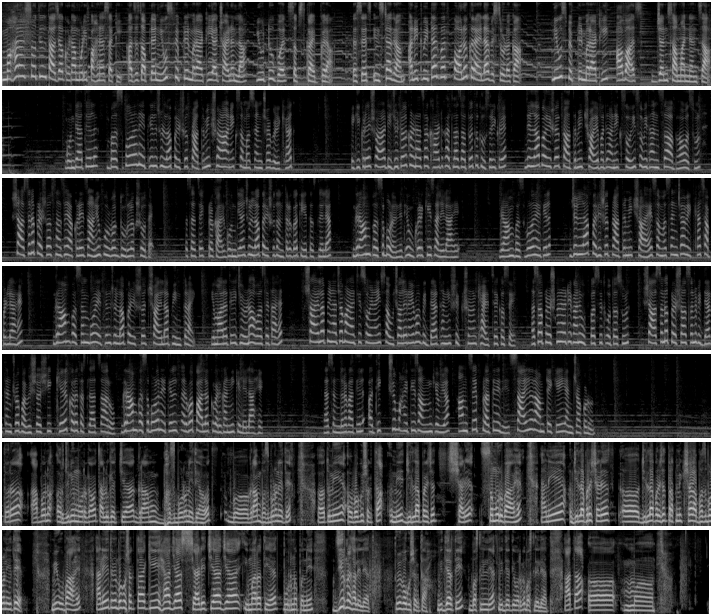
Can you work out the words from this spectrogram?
महाराष्ट्रातील ताज्या घडामोडी पाहण्यासाठी आजच आपल्या न्यूज फिफ्टीन मराठी या चॅनलला यूट्यूबवर सबस्क्राईब करा. तसेच इंस्टाग्राम आणि ट्विटरवर फॉलो करायला विसरू नका. न्यूज फिफ्टीन मराठी आवाज जनसामान्यांचा. गोंदियातील बसपळण येथील जिल्हा परिषद प्राथमिक शाळा अनेक समस्यांच्या विळख्यात. एकीकडे शाळा डिजिटल करण्याचा घाट घातला जातोय तर दुसरीकडे जिल्हा परिषद प्राथमिक शाळेमध्ये अनेक सोयी सुविधांचा अभाव असून शासन प्रशासनाचे याकडे जाणीवपूर्वक दुर्लक्ष होत आहे. तसाच एक प्रकार गोंदिया जिल्हा परिषद अंतर्गत येत असलेल्या ग्राम भसबोळण येथे उघडकीस आलेला आहे. ग्राम भसबोळण येथील जिल्हा परिषद प्राथमिक शाळा हे समस्यांच्या विख्यात सापडले आहे ग्राम भसनभोळ येथील जिल्हा परिषद शाळेला भिंत नाही. इमारती जीर्ण अवस्थेत आहेत. शाळेला पिण्याच्या पाण्याची सोय नाही शौचालय नाही मग विद्यार्थ्यांनी शिक्षण घ्यायचे कसे? असा प्रश्न या ठिकाणी उपस्थित होत असून शासन प्रशासन विद्यार्थ्यांच्या भविष्याशी खेळ करत असल्याचा आरोप ग्राम कसबोळण येथील सर्व पालक वर्गांनी केलेला आहे. या संदर्भातील अधिकची माहिती जाणून घेऊया आमचे प्रतिनिधी साईल रामटेके यांच्याकडून. तर आपण अर्जुनी मोरगाव तालुक्याच्या ग्राम भसबोडण येथे आहोत. ब ग्राम भसबोडण येथे तुम्ही बघू शकता मी जिल्हा परिषद शाळेसमोर उभा आहे आणि जिल्हा परिषद शाळेत जिल्हा परिषद प्राथमिक शाळा भसबळून येथे मी उभा आहे. आणि तुम्ही बघू शकता की ह्या ज्या शाळेच्या ज्या इमारती आहेत पूर्णपणे जीर्ण झालेल्या आहेत. तुम्ही बघू शकता विद्यार्थी बसलेले आहेत विद्यार्थी वर्ग बसलेले आहेत. आता अ, म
